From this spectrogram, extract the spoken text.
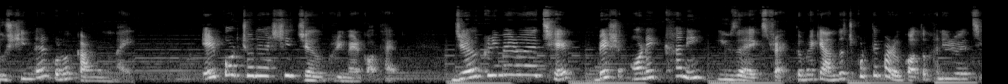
দুশ্চিন্তার কোনো কারণ নাই। এরপর চলে আসছি জেল ক্রিমের কথায়। জেল ক্রিমে রয়েছে বেশ অনেকখানি ইউজার এক্সট্রাক্ট তোমরা কি আন্দাজ করতে পারো কতখানি রয়েছে?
